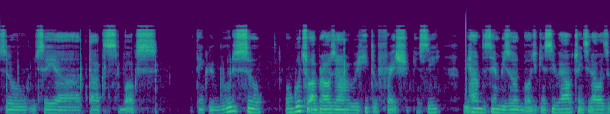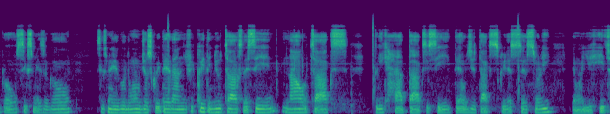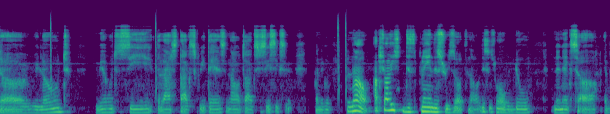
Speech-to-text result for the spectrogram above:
so say uh, tax box. I think we're good. So we'll go to our browser. We hit refresh. You can see we have the same result but you can see we have 20 hours ago six minutes ago. Six minutes ago the one we just created. And if you create a new tax let's say now tax click add tax you see tells you tax created successfully. Then when you hit uh, reload you'll be able to see the last tax created now tax you see six going to go. So now actually displaying this result now this is what we'll do in the next uh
